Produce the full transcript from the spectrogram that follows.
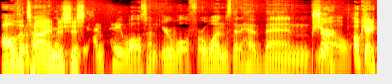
all the time is just behind paywalls on Earwolf or ones that have been Sure. You know, okay.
